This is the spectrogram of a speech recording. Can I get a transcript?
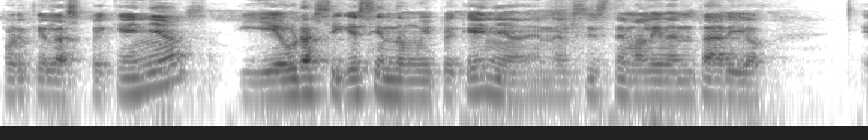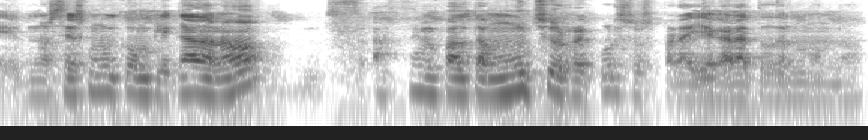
Porque las pequeñas, y Eura sigue siendo muy pequeña en el sistema alimentario, eh, nos es muy complicado, ¿no? Hacen falta muchos recursos para llegar a todo el mundo.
